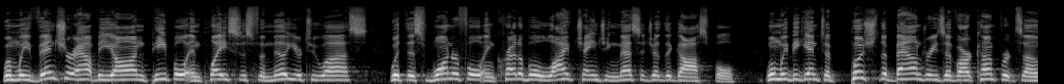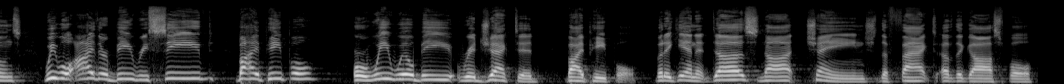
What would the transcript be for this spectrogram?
When we venture out beyond people and places familiar to us with this wonderful, incredible, life changing message of the gospel, when we begin to push the boundaries of our comfort zones, we will either be received by people or we will be rejected by people. But again, it does not change the fact of the gospel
